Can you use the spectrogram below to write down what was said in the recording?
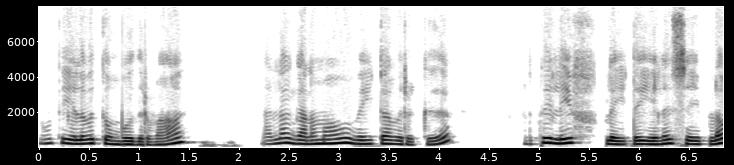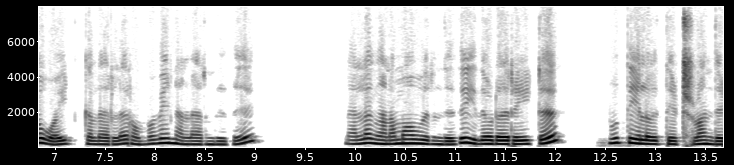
நூற்றி எழுபத்தொம்போது ரூபா. நல்லா கனமாகவும் வெயிட்டாகவும் இருக்குது அடுத்து லீஃப் பிளேட்டு இலை ஷேப்பில் ஒயிட் கலரில் ரொம்பவே நல்லா இருந்தது. நல்ல கனமாகவும் இருந்தது. இதோட ரேட்டு நூற்றி எழுபத்தெட்டு ரூபா இந்த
